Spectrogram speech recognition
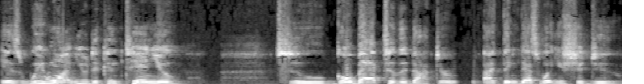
is we want you to continue to go back to the doctor. I think that's what you should do.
